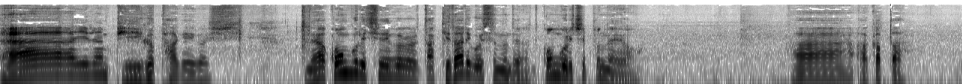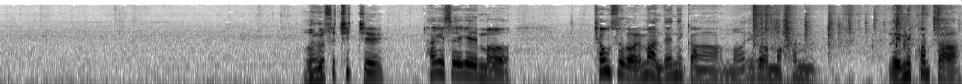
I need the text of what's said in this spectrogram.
아 이런 비겁하게 씨. 내가 공구리 치는 걸 딱 기다리고 있었는데 공구리 치붙네요. 아 아깝다. 어느 수 쳤지? 하겠어 이게 뭐 평수가 얼마 안 되니까 뭐 이거 뭐 한 레미콘차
